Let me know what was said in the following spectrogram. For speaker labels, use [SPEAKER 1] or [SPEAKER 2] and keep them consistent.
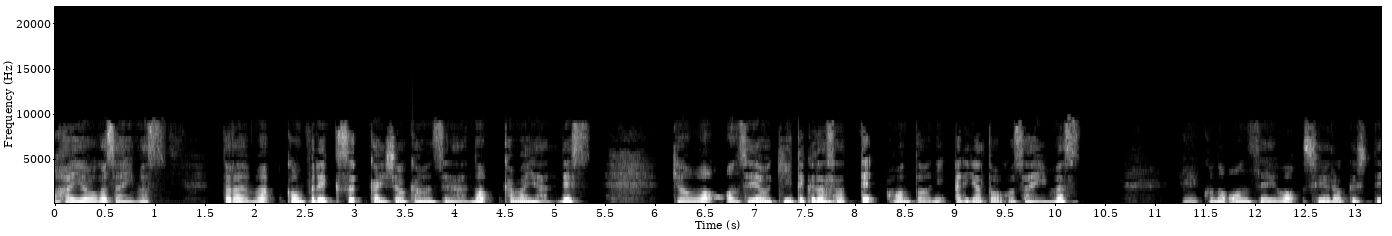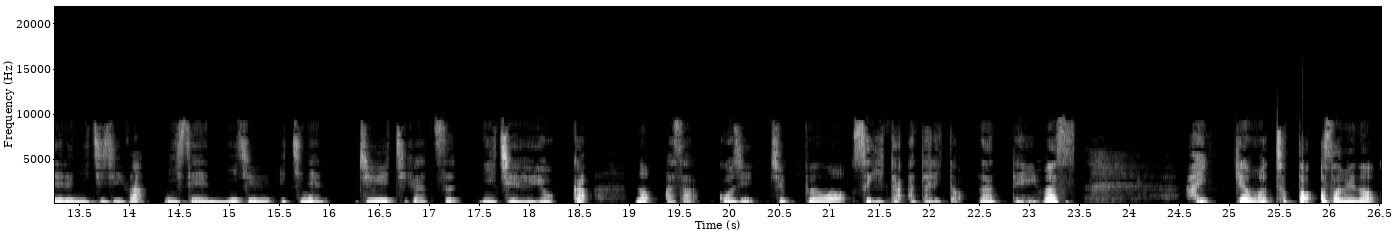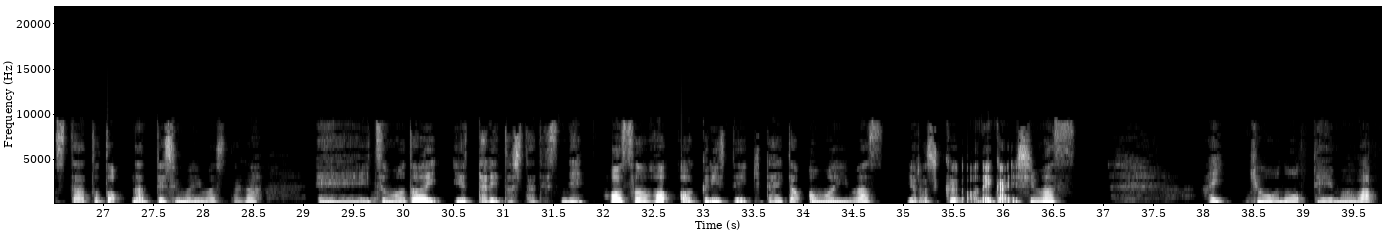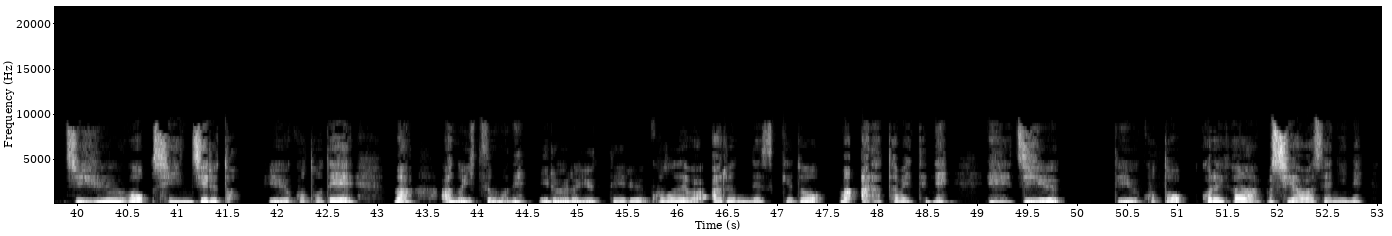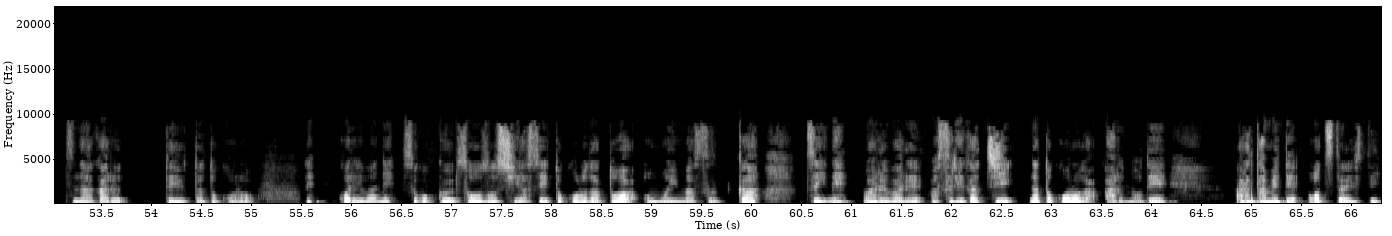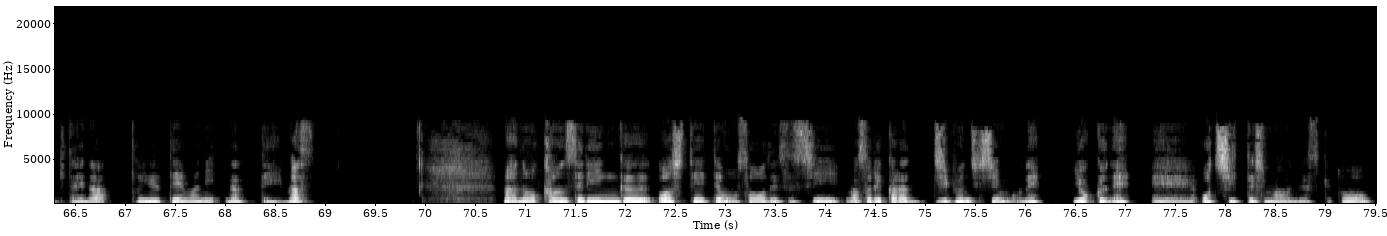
[SPEAKER 1] おはようございます。トラウマコンプレックス解消カウンセラーのかまやんです。今日も音声を聞いてくださって本当にありがとうございます。えーこの音声を収録している日時は2021年11月24日の朝5時10分を過ぎたあたりとなっています。はい。今日もちょっと遅めのスタートとなってしまいましたが、えーいつも通りゆったりとしたですね、放送をお送りしていきたいと思います。よろしくお願いします。はい。今日のテーマは自由を信じるということで、まあ、あの、いつもね、いろいろ言っていることではあるんですけど、まあ、改めてね、えー自由っていうこと、これが幸せにね、つながるって言ったところ、ね、これはね、すごく想像しやすいところだとは思いますが、ついね、我々忘れがちなところがあるので、改めてお伝えしていきたいなというテーマになっています。まあ、あの、カウンセリングをしていてもそうですし、まあ、それから自分自身もね、よくね、えー陥ってしまうんですけど、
